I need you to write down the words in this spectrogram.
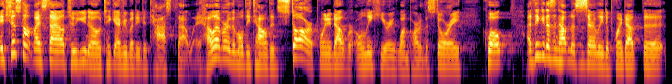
It's just not my style to, you know, take everybody to task that way. However, the multi talented star pointed out we're only hearing one part of the story. Quote, I think it doesn't help necessarily to point out the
